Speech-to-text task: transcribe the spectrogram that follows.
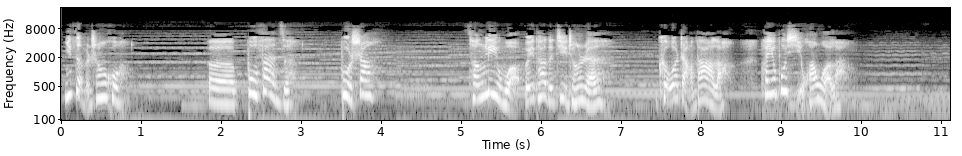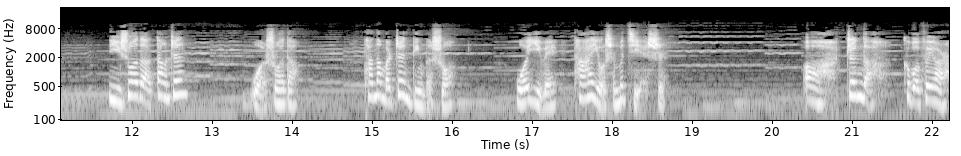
你怎么称呼？呃，布贩子，布商，曾立我为他的继承人，可我长大了，他又不喜欢我了。你说的当真？我说的。他那么镇定的说，我以为他还有什么解释。哦，真的。科波菲尔，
